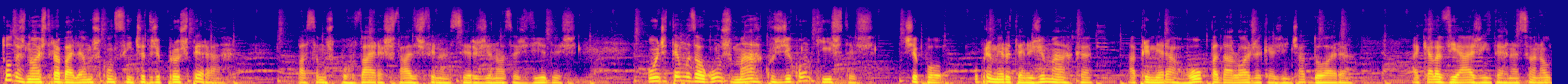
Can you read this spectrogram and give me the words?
Todos nós trabalhamos com o sentido de prosperar. Passamos por várias fases financeiras de nossas vidas, onde temos alguns marcos de conquistas, tipo o primeiro tênis de marca, a primeira roupa da loja que a gente adora, aquela viagem internacional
